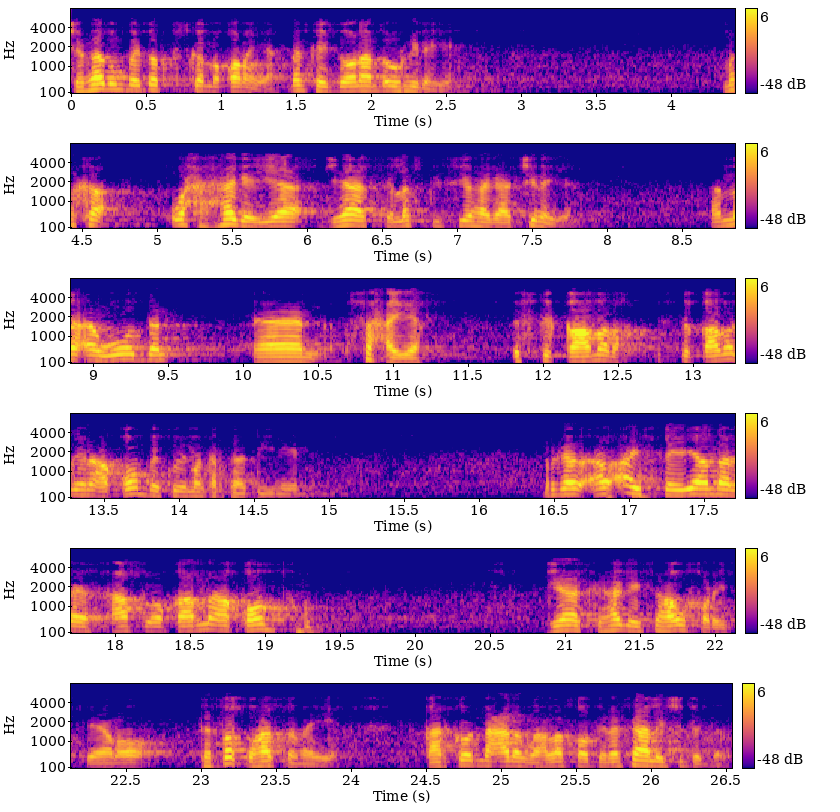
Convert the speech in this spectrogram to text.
jabhadun bay dadku iska noqonayaan dhankay doonaanba u ridaya marka waxa hagaya jihaadka laftiisao hagaajinaya ama awoodan saxaya. Istiqaamada. Istiqaamadiina aqoon bay ku iman kartaa diineed marka isqeydiyaan baa le asxaabta oo qaarna aqoonta jihaadka hagaysa ha u fadhiisteen oo tafaqu ha sameeya qaarkoodna cadowga hala soo dira si ha la isu bedelo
